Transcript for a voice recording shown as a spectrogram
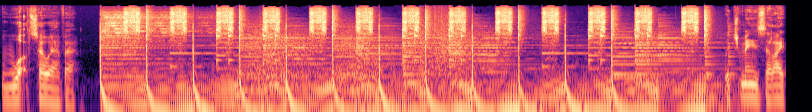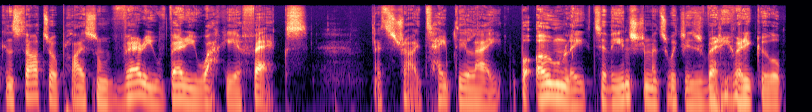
whatsoever. Which means that I can start to apply some very, very wacky effects. Let's try tape delay, but only to the instruments, which is very, very cool,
